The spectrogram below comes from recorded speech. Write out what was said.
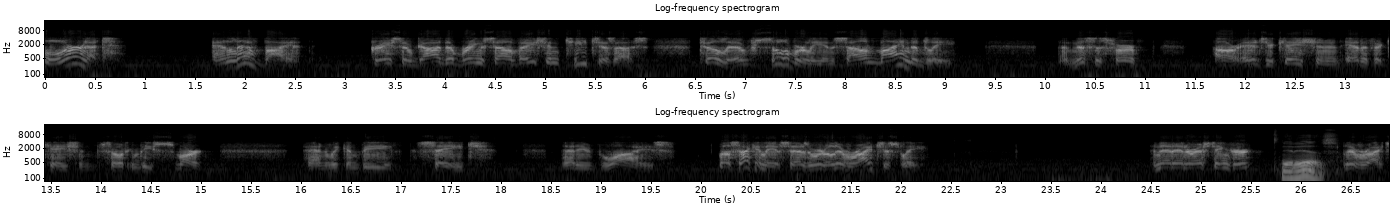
learn it, and live by it. Grace of God that brings salvation teaches us to live soberly and sound-mindedly, and this is for our education and edification, so it can be smart and we can be sage that is wise. Well, secondly, it says we're to live righteously. Isn't that interesting, Kurt? It is. Live right,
